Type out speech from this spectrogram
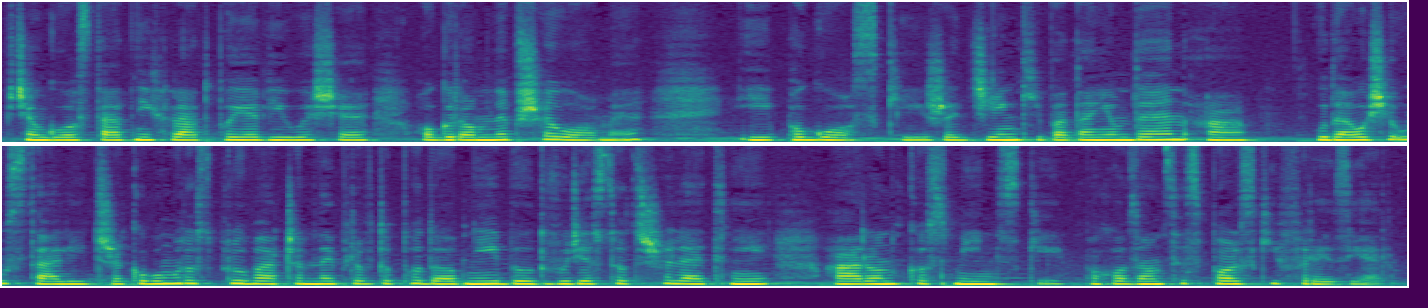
w ciągu ostatnich lat pojawiły się ogromne przełomy i pogłoski, że dzięki badaniom DNA udało się ustalić, że kubą rozpruwaczem najprawdopodobniej był 23-letni Aaron Kosmiński, pochodzący z Polski fryzjer.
